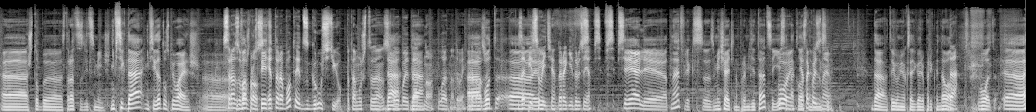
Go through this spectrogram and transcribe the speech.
э, чтобы стараться злиться меньше. Не всегда, не всегда ты успеваешь. э, Сразу вопрос, успеть. это работает с грустью, потому что Да, злоба это да. одно. Ладно, давай, А, продолжай. вот э, Записывайте, дорогие друзья. В, в- в сериале от Netflix э, замечательном про медитации есть Ой, одна я классная такой мысль. знаю. Да, ты его мне, кстати говоря, порекомендовал. Да. Вот. э,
